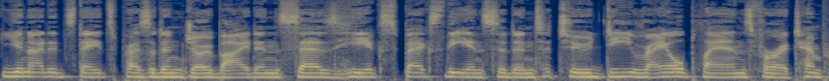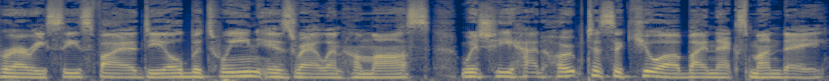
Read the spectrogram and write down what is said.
United States President Joe Biden says he expects the incident to derail plans for a temporary ceasefire deal between Israel and Hamas, which he had hoped to secure by next Monday.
